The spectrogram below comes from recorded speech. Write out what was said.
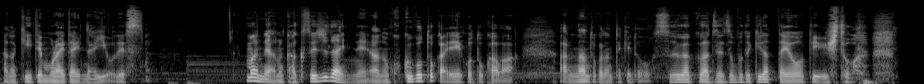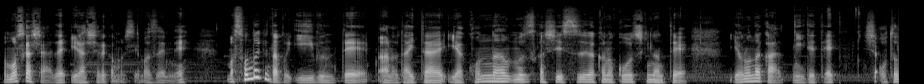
あの、聞いてもらいたい内容です。まあね、あの、学生時代にね、あの、国語とか英語とかは、あの、なんとかなったけど、数学は絶望的だったよっていう人、もしかしたらね、いらっしゃるかもしれませんね。まあ、その時の多分言い分って、あの、大体、いや、こんな難しい数学の公式なんて、世の中に出て、大人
